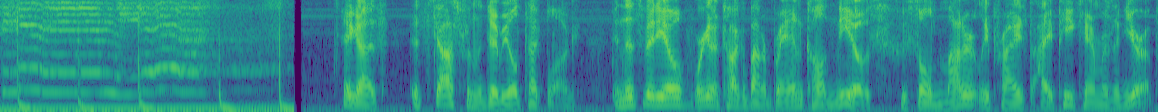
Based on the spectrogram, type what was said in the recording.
feel it in the air. Hey guys, it's Josh from the WL Tech Blog. In this video, we're going to talk about a brand called Neos who sold moderately priced IP cameras in Europe.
